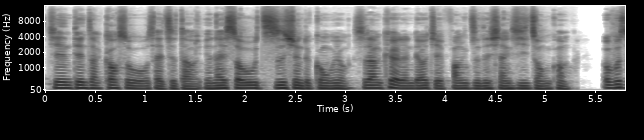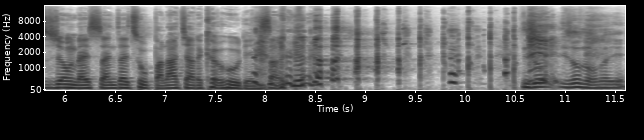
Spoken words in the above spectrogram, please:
今天店长告诉我，我才知道，原来收屋资讯的功用是让客人了解房子的详细状况，而不是用来扇在出巴拉价的客户脸上。你说你说什么东西？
